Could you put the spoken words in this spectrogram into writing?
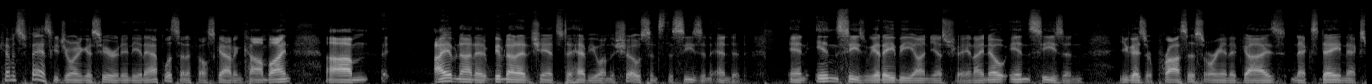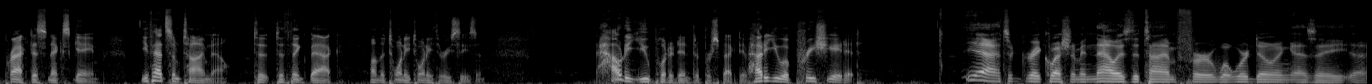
Kevin Stefanski, joining us here in Indianapolis, NFL Scouting Combine. Um, I have not had, we have not had a chance to have you on the show since the season ended. And in season, we had AB on yesterday, and I know in season you guys are process oriented guys. Next day, next practice, next game. You've had some time now to, to think back on the 2023 season. How do you put it into perspective? How do you appreciate it? Yeah, it's a great question. I mean, now is the time for what we're doing as a uh,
